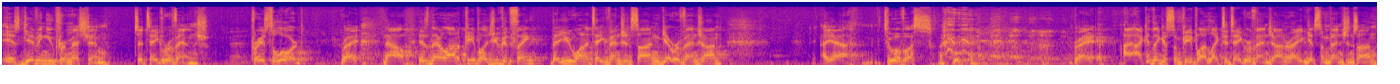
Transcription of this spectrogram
is giving you permission to take revenge. Amen. Praise the Lord. Right? Now, isn't there a lot of people that you could think that you want to take vengeance on, get revenge on? Uh, yeah, two of us. right? I, I can think of some people I'd like to take revenge on, right? Get some vengeance on.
